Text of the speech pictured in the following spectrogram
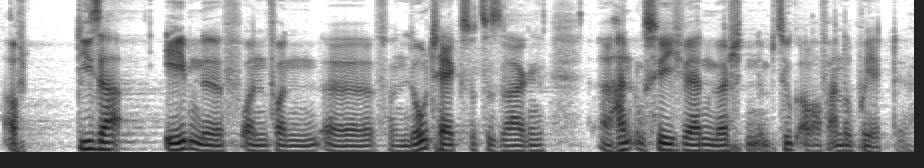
auf dieser Ebene von, von, äh, von Low-Tech sozusagen äh, handlungsfähig werden möchten in Bezug auch auf andere Projekte.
